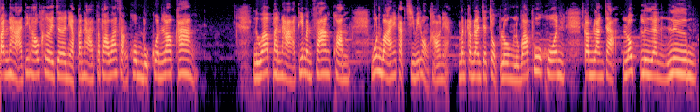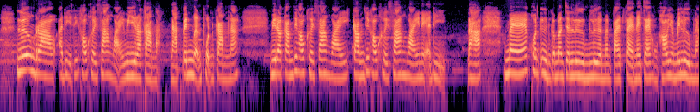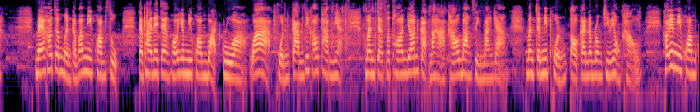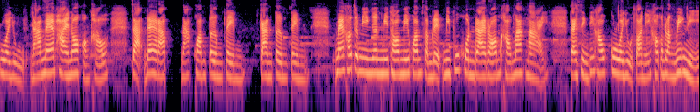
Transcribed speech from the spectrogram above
ปัญหาที่เขาเคยเจอเนี่ยปัญหาสภาวะสังคมบุคคลรอบข้าง หรือว่าปัญหาที่มันสร้างความวุ่นวายให้กับชีวิตของเขาเนี่ยมันกำลังจะจบลงหรือว่าผู้คนกำลังจะลบเลือนลืม เรื่องราวอดีตที่เขาเคยสร้างไว้วีรกรรมอะนะเป็นเหมือนผลกรรมนะวีรกรรมที่เขาเคยสร้างไว้ กรรมที่เขาเคยสร้างไว้ในอดีต นะคะ แม้คนอื่นกำลังจะลืมเลือนมันไป แต่ในใจของเขายังไม่ลืมนะ แม้เขาจะเหมือนกับว่ามีความสุข แต่ภายในใจของเขายังมีความหวาดกลัวว่าผลกรรมที่เขาทำเนี่ย มันจะสะท้อนย้อนกลับมาหาเขาบางสิ่งบางอย่าง มันจะมีผลต่อการดำรงชีวิตของเขา เขายังมีความกลัวอยู่นะ แม้ภายนอกของเขาจะได้รับนะความเติมเต็ม การเติมเต็ม แม้เขาจะมีเงินมีทองมีความสำเร็จมีผู้คนรายล้อมเขามากมาย แต่สิ่งที่เขากลัวอยู่ตอนนี้เขากำลังวิ่งหนี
